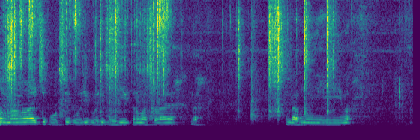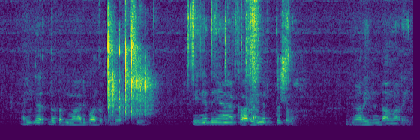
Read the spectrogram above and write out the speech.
ഒന്നായിട്ട് പൊട്ടി പൊരി പൊരി പൊരി വെക്കണം മക്കളെ ഇതാ മീവ അതിന്റെ ഇതൊക്കെ നാല് ഭാഗത്തൊക്കെ വെച്ച് പിന്നെ ഇത് ഞാൻ ആ കറിയിൽ നിന്ന് എടുത്തിട്ടതാണ് കറിയിലുണ്ടാകുന്ന അറിയില്ല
